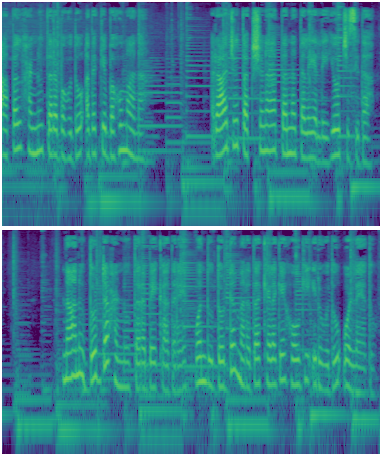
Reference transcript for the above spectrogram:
ಆಪಲ್ ಹಣ್ಣು ತರಬಹುದೋ ಅದಕ್ಕೆ ಬಹುಮಾನ. ರಾಜು ತಕ್ಷಣ ತನ್ನ ತಲೆಯಲ್ಲಿ ಯೋಚಿಸಿದ ನಾನು ದೊಡ್ಡ ಹಣ್ಣು ತರಬೇಕಾದರೆ ಒಂದು ದೊಡ್ಡ ಮರದ ಕೆಳಗೆ ಹೋಗಿ ಇರುವುದು ಒಳ್ಳೆಯದು.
